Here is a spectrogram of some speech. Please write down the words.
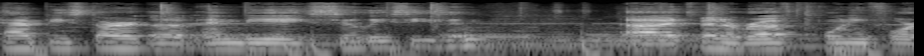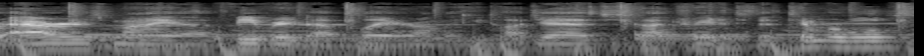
happy start of NBA silly season. Uh, it's been a rough 24 hours. My uh, favorite uh, player on the Utah Jazz just got traded to the Timberwolves.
